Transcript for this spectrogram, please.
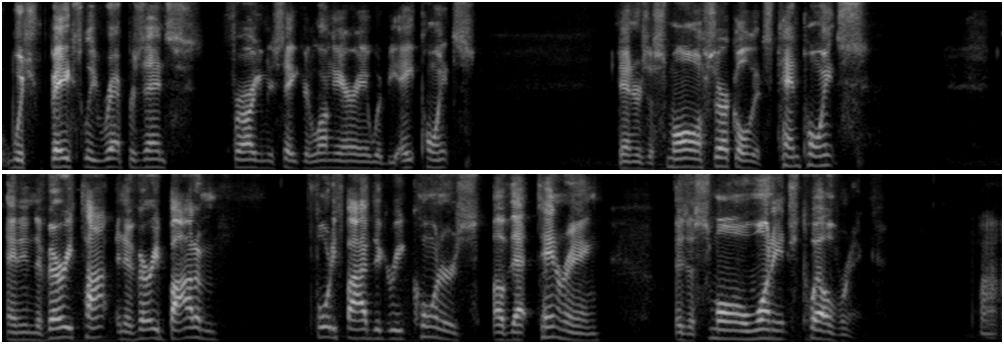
which basically represents, for argument's sake, your lung area would be eight points. Then there's a small circle that's 10 points. And in the very top and the very bottom 45 degree corners of that 10 ring is a small one inch 12 ring. Wow.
